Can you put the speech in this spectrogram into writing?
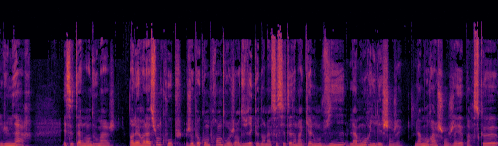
lumière Et c'est tellement dommage. Dans les relations de couple, je peux comprendre aujourd'hui que dans la société dans laquelle on vit, l'amour il est changé. L'amour a changé parce que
